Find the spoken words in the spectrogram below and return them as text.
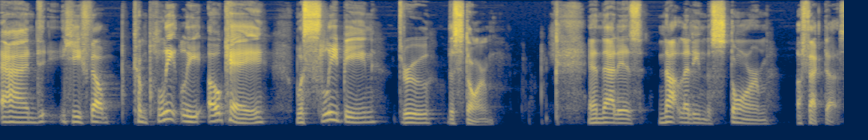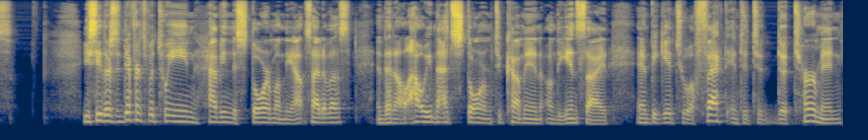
and he felt completely okay with sleeping through the storm. And that is not letting the storm affect us. You see, there's a difference between having the storm on the outside of us and then allowing that storm to come in on the inside and begin to affect and to, to determine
